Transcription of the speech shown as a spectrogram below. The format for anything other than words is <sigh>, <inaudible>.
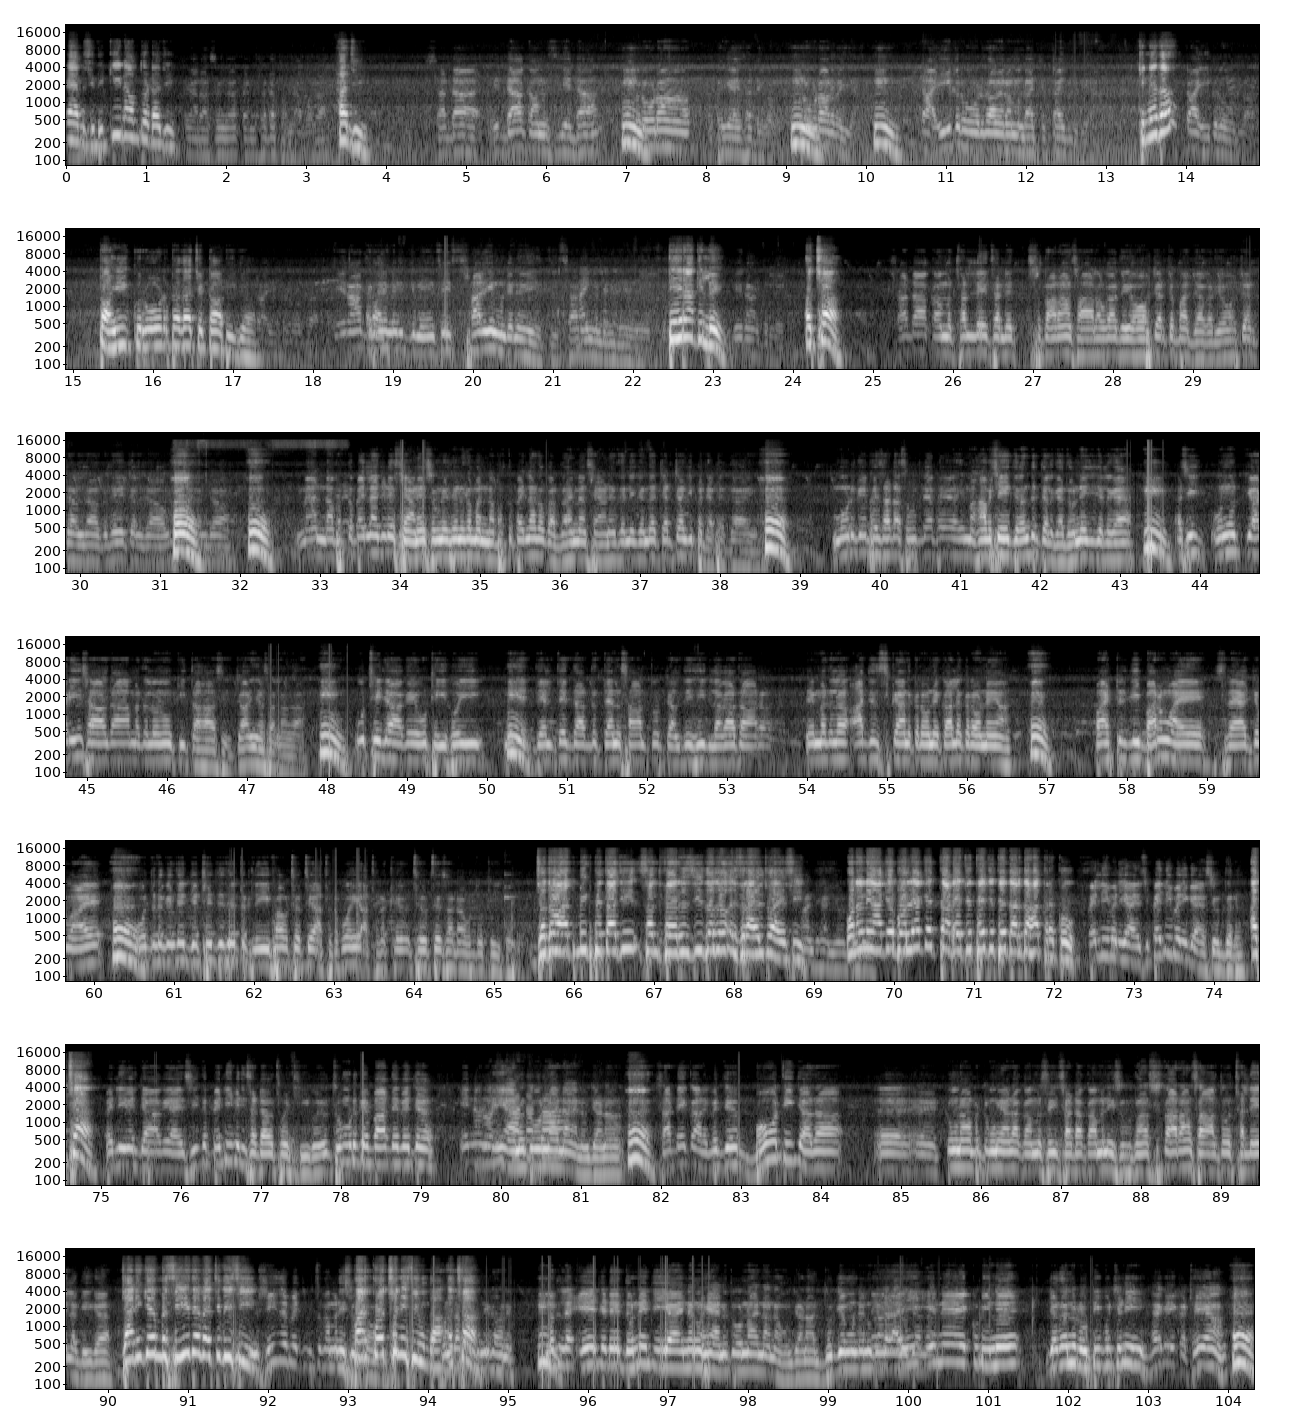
MC ਦੀ। ਕੀ ਨਾਮ ਤੁਹਾਡਾ ਜੀ? ਪਿਆਰਾ ਸਿੰਘਾ ਪਿੰਡ ਸਾਡਾ ਫਰਨਾਪੁਰਾ ਹਾਂਜੀ। ਸਾਡਾ ਏਡਾ ਕੰਮ ਸੀ ਏਡਾ ਹੂੰ। ਕਰੋੜਾਂ ਰੁਪਈਆ ਸੀ ਸਾਡੇ ਕੋਲ। ਹੂੰ। ਕਰੋੜਾਂ ਰੁਪਈਆ। ਹੂੰ। 2.5 ਕਰੋੜ ਦਾ ਮੇਰਾ ਮੁੰਡਾ ਚਿੱਟਾ ਹੀ ਪੀ ਗਿਆ। ਕਿੰਨੇ ਦਾ? 2.5 ਕਰੋੜ ਦਾ। 2.5 ਕਰੋੜ ਰੁਪਏ ਦਾ ਚਿੱਟਾ ਪੀ ਗਿਆ। 13 ਕਿੱਲੇ ਮੇਰੀ ਜ਼ਮੀਨ ਸੀ ਸਾਰੀ ਮੁੰਡੇ ਨੇ ਵੇਚਤੀ ਸਾਰੀ ਮੁੰਡੇ ਨੇ ਵੇਚਤੀ। 13 ਕਿੱਲੇ? 13 ਕਿੱਲੇ। ਅੱਛਾ। ਸਾਡਾ ਕੰਮ ਥੱਲੇ ਥੱਲੇ 17 ਸਾਲ ਹੋ ਗਏ ਜੇ ਉਸ ਚਰਚ ਭੱਜਾ ਕਦੇ ਚਰਚ ਚੱਲ ਜਾ ਕਦੇ ਚੱਲ ਜਾ। ਚੱਲ ਜਾ। ਹਾਂ। ਮੈਂ ਨਫ਼ਰਤ ਪਹਿਲਾਂ ਜਿਹੜੇ ਸਿਆਣੇ ਸੁਣੇ ਸੀ ਨੇ ਮੈਂ ਨਫ਼ਰਤ ਪਹਿਲਾਂ ਤੋਂ ਕਰਦਾ ਸੀ ਮੈਂ ਸਿਆਣੇ ਤੇ ਨਹੀਂ ਜਾਂਦਾ ਚਰਚਾਂ 'ਚ ਹੀ ਫਿਰਦਾ ਹਾਂ। ਮੁੜ ਕੇ ਫਿਰ ਸਾਡਾ ਸੋਚਿਆ ਫਿਰ ਅਸੀਂ ਮਹਾਵਿਸ਼ੇਸ਼ ਜਲੰਧਰ ਚਲ ਗਿਆ ਦੋਨੇ ਜੀ ਚਲ ਗਏ। ਅਸੀਂ ਉਹਨੂੰ 40 ਸਾਲ ਦਾ ਮਤਲਬ ਉਹਨੂੰ ਕੀਤਾ ਹਾ ਸੀ 40 ਸਾਲਾਂ ਦਾ। ਉੱਥੇ ਜਾ ਕੇ ਉਹ ਠੀਕ ਹੋਈ ਮੇਰੇ। ਦਿਲ ਤੇ ਦਰਦ 3 ਸਾਲ ਤੋਂ ਚੱਲਦੀ ਸੀ ਲਗਾਤਾਰ ਤੇ ਮਤਲਬ ਅੱਜ ਸਕੈਨ ਕਰਾਉਣੇ ਕੱਲ ਕਰਾਉਣੇ ਆ। ਹਾਂ। ਪਾਸਟਰ ਜੀ ਬਾਹਰੋਂ ਆਏ ਸਰਾਇਲ ਚ ਆਏ। ਉਦੋਂ ਕਹਿੰਦੇ ਜਿੱਥੇ ਜਿੱਥੇ ਤਕਲੀਫ ਆ ਉੱਥੇ ਉੱਥੇ ਹੱਥ ਰੱਖੋ ਇਹ ਹੱਥ ਰੱਖੇ ਉੱਥੇ ਉੱਥੇ ਸਾਡਾ ਉਦੋਂ ਠੀਕ ਹੋ ਗਿਆ। ਜਦੋਂ ਆਤਮਿਕ ਪਿਤਾ ਜੀ ਸੰਤ ਫੈਰਸ ਜੀ ਜਦੋਂ ਇਜ਼ਰਾਈਲ ਤੋਂ ਆਏ ਸੀ ਉਹਨਾਂ ਨੇ ਆ ਕੇ ਬੋਲਿਆ ਕਿ ਤੁਹਾਡੇ ਜਿੱਥੇ ਜਿੱਥੇ ਦਰਦ ਹੱਥ ਰੱਖੋ। ਪਹਿਲੀ ਵਾਰੀ ਆਏ ਸੀ ਪਹਿਲੀ ਵਾਰੀ ਗਏ ਸੀ ਉਧਰ। ਅੱਛਾ। ਪਹਿਲੀ ਵਾਰ ਜਾ ਕੇ ਆਏ ਸੀ ਤੇ ਪਹਿਲੀ ਵਾਰੀ ਸਾਡਾ ਉੱਥੋਂ ਠੀਕ ਹੋਇਆ। ਉੱਥੋਂ ਮੁੜ ਕੇ ਬਾਅਦ ਦੇ ਵਿੱਚ ਇਹਨਾਂ ਨੂੰ ਅਸੀਂ ਆਨੂੰ ਤੋਰਨਾ ਨਾ ਇਹਨੂੰ ਜਾਣਾ। ਹਾਂ। ਸਾਡੇ ਘਰ ਵਿੱਚ ਬਹੁਤ ਹੀ ਜ਼ਿਆਦਾ ਟੂਣਾ ਬਟੂਣਿਆਂ ਦਾ ਕੰਮ ਸੀ ਸਾਡਾ ਕੰਮ ਨਹੀਂ ਸੁਣਦਾ 17 ਸਾਲ ਤੋਂ ਥੱਲੇ ਲੱਗੀ ਗਿਆ ਯਾਨੀ ਕਿ ਮਸੀਹ ਦੇ ਵਿੱਚ ਵੀ ਸੀ। ਮਸੀਹ ਦੇ ਵਿੱਚ ਵੀ ਕੰਮ ਨਹੀਂ ਸੁਣਦਾ ਪਰ ਕੁਝ ਨਹੀਂ ਸੀ ਹੁੰਦਾ। ਅੱਛਾ। ਮਤਲਬ ਇਹ ਜਿਹੜੇ ਦੋਨੇ ਜੀ ਆ ਇਹਨਾਂ ਨੂੰ ਹੈ ਨੂੰ ਤੋਰਨਾ ਇਹਨਾਂ ਨਾਲ ਹੁਣ ਜਾਣਾ। ਦੂਜੇ ਮੁੰਡੇ ਨੂੰ ਕਹਿਣਾ ਇਹਨੇ ਕੁੜੀ ਨੇ ਜਦੋਂ ਇਹਨੂੰ ਰੋਟੀ ਪੁੱਛਣੀ ਹੈਗੇ ਇਕੱਠੇ ਆ। ਹਾਂ।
